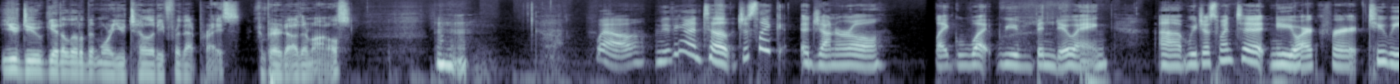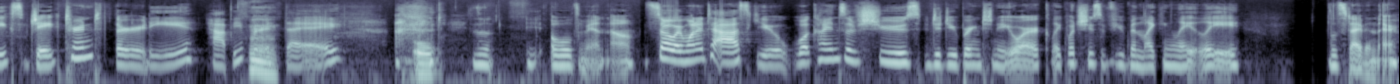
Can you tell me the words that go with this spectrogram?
you do get a little bit more utility for that price compared to other models. Well, moving on to just like a general, like what we've been doing. Um, we just went to New York for two weeks. Jake turned 30. Happy birthday. Old. Old man now. So I wanted to ask you, what kinds of shoes did you bring to New York? Like, what shoes have you been liking lately? Let's dive in there.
